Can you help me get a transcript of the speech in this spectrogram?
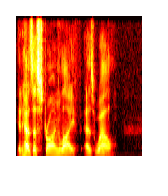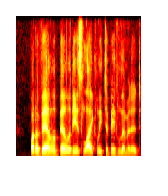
it has a strong life as well, but availability is likely to be limited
